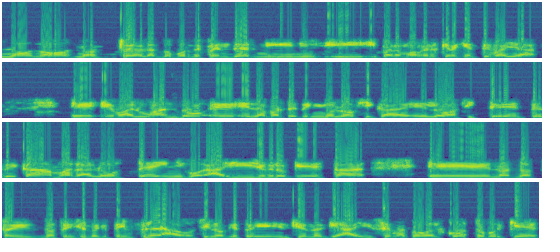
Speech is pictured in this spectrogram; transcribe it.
no, no, no estoy hablando por defender, ni, ni- y, y para más o menos que la gente vaya eh, evaluando, eh, es la parte tecnológica, eh, los asistentes de cámara, los técnicos, ahí yo creo que está, eh, no, no, estoy, no estoy diciendo que está inflado, sino que estoy diciendo que ahí se va todo el costo porque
